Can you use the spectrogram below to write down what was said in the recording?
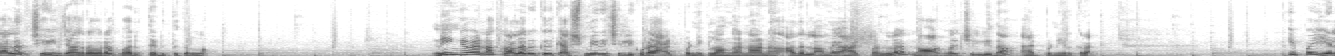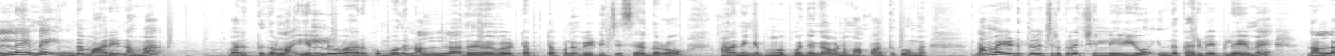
கலர் சேஞ்ச் ஆகிற வரை வறுத்து எடுத்துக்கலாம். நீங்கள் வேணால் கலருக்கு காஷ்மீரி சில்லி கூட ஆட் பண்ணிக்கலாங்க. நான் அதெல்லாமே ஆட் பண்ணல. நார்மல் சில்லி தான் ஆட் பண்ணியிருக்கிறேன். இப்போ எல்லையுமே இந்த மாதிரி நம்ம வறுத்துக்கலாம். எள்ளு வறுக்கும்போது நல்லா அது டப் டப்புன்னு வெடித்து செதறும். அதை நீங்கள் கொஞ்சம் கவனமாக பார்த்துக்கோங்க நம்ம எடுத்து வச்சுருக்கிற சில்லியையும் இந்த கருவேப்பிலையுமே நல்லா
